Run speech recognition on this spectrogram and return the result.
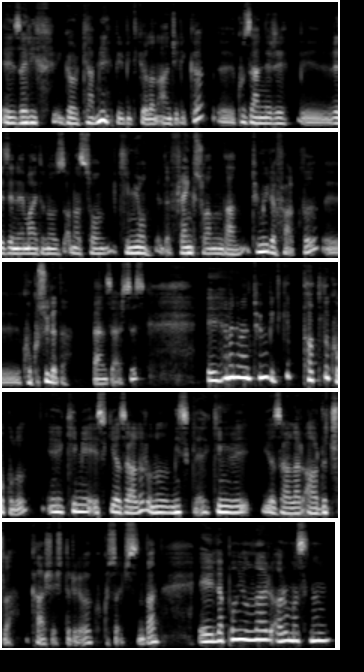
E, zarif, görkemli bir bitki olan Angelica, e, kuzenleri e, rezene, maydanoz, anason, kimyon ya da frank soğanından tümüyle farklı, e, kokusuyla da benzersiz. E, hemen hemen tüm bitki tatlı kokulu. E, kimi eski yazarlar onu miskle, kimi yazarlar ardıçla karşılaştırıyor kokusu açısından. E, Laponyalılar aromasının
